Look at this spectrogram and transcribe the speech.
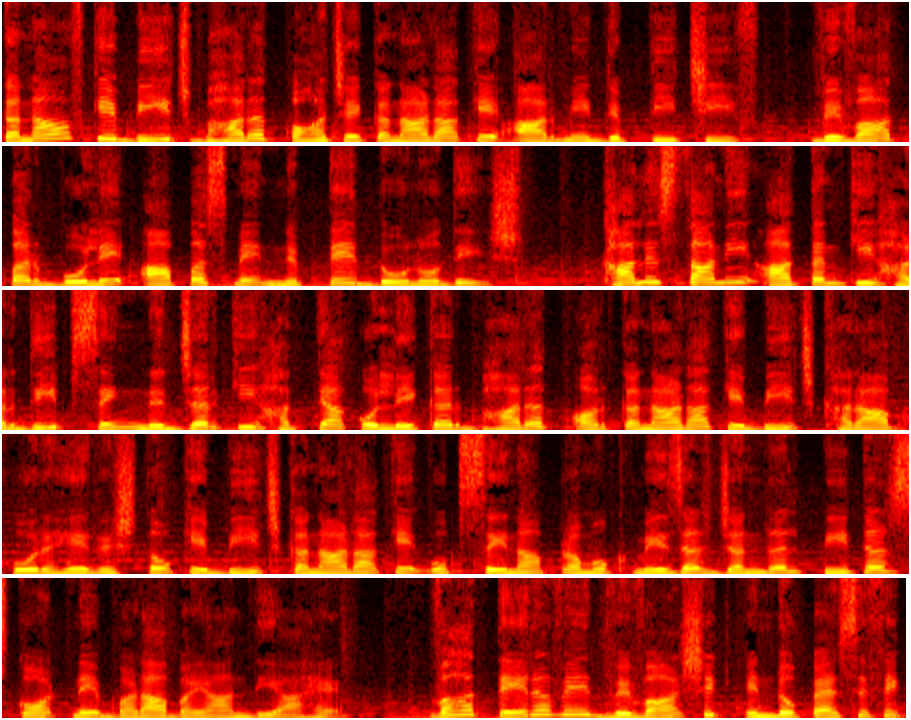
तनाव के बीच भारत पहुँचे कनाडा के आर्मी डिप्टी चीफ, विवाद पर बोले आपस में निपटे दोनों देश। खालिस्तानी आतंकी हरदीप सिंह निज्जर की हत्या को लेकर भारत और कनाडा के बीच खराब हो रहे रिश्तों के बीच कनाडा के उप सेना प्रमुख मेजर जनरल पीटर स्कॉट ने बड़ा बयान दिया है। वह तेरहवे द्विवार्षिक Indo Pacific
